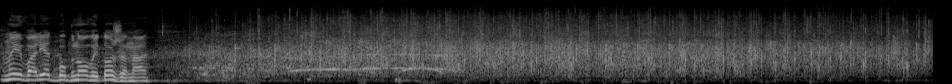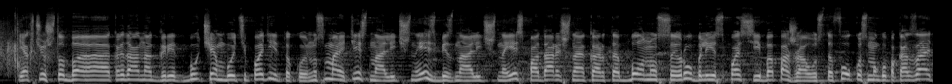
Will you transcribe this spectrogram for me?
ну и валет бубновый тоже на Я хочу, чтобы, э, когда она говорит, «Бу- чем будете платить, такой, ну, смотрите, есть наличные, есть безналичные, есть подарочная карта, бонусы, рубли, спасибо, пожалуйста, фокус могу показать.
